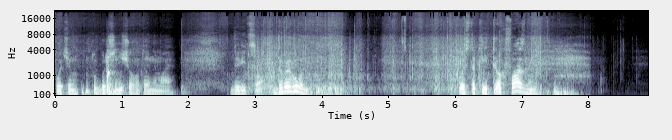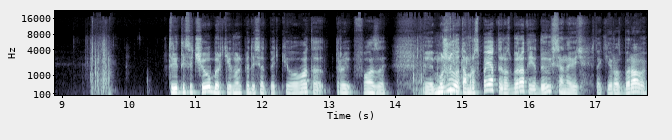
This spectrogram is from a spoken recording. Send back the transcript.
Потім, ну тут більше нічого та й немає. Дивіться, двигун. Ось такий трьохфазний. 3000 обертів, 0,55 кВт, три фази. Е, можливо там розпаяти, розбирати. Я дивився навіть такі розбирали.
